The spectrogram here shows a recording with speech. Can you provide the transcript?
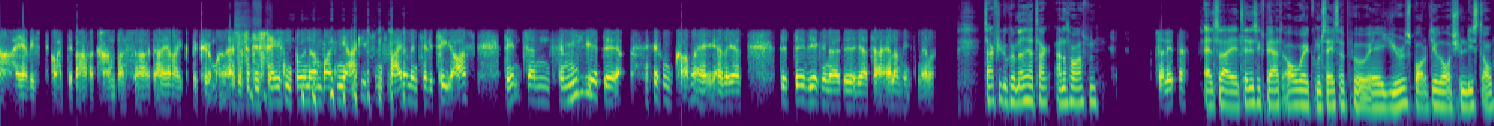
nej, jeg vidste godt, det bare var kramper, så der jeg var ikke bekymret. Altså, så det sagde sådan både noget om Wozniackis sådan fighter-mentalitet, og også den sådan familie, det, hun kommer af. Altså, jeg, det, det er virkelig noget af det, jeg tager allermest med mig. Tak fordi du kom med her. Tak, Anders Hård så lidt da. Altså uh, tennisekspert og uh, kommentator på uh, Eurosport, og derudover journalist og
